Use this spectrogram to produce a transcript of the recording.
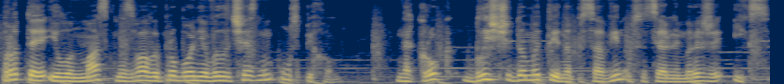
Проте Ілон Маск назвав випробування величезним успіхом. На крок ближче до мети, написав він у соціальній мережі X.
